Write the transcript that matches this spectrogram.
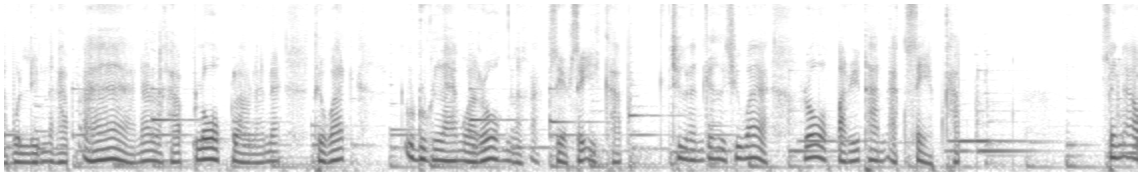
วๆบนลิ้นนะครับ อ่า นั่นแหละครับ โรคเหล่านั้นเนี่ยถือว่ารุนแรงกว่าโรคเหงือกอักเสบซะอีกครับ ชื่อนั้นก็คือชื่อว่า โรคปริทันอักเสบครับ ซึ่งเอา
